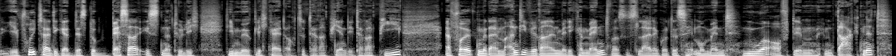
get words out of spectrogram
je frühzeitiger, desto besser ist natürlich die Möglichkeit auch zu therapieren. Die Therapie erfolgt mit einem antiviralen Medikament, was es leider Gottes im Moment nur auf dem, im Darknet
